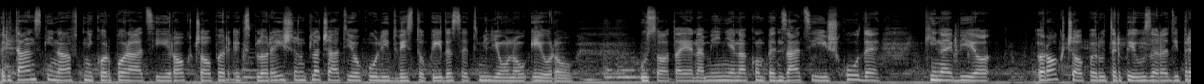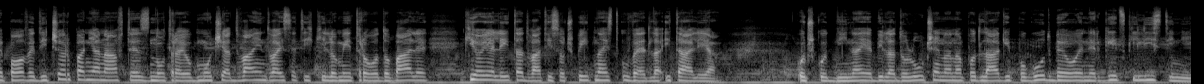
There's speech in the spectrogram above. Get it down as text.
britanski naftni korporaciji Rockchopper Exploration plačati okoli 250 milijonov evrov. Vsota je namenjena kompenzaciji škode, ki naj bi jo Rockchopper utrpel zaradi prepovedi črpanja nafte znotraj območja 22 km od obale, ki jo je leta 2015 uvedla Italija. Odškodnina je bila določena na podlagi pogodbe o energetski listini,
